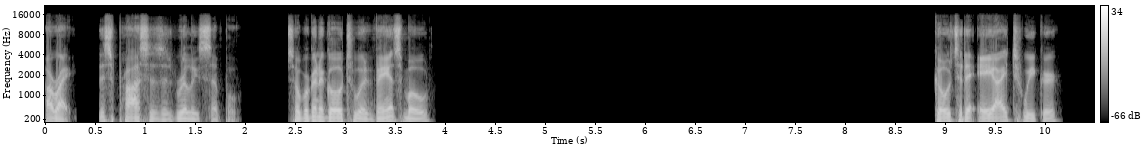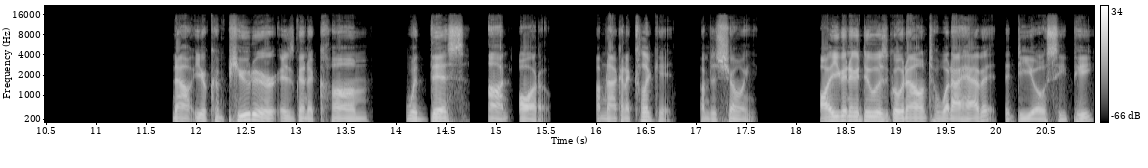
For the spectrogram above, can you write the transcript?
all right, this process is really simple. So we're to go to advanced mode go to the AI tweaker. Now, your computer is going to come with this on auto. I'm not going to click it. I'm just showing you. All you're going to do is go down to what I have it, the DOCP.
